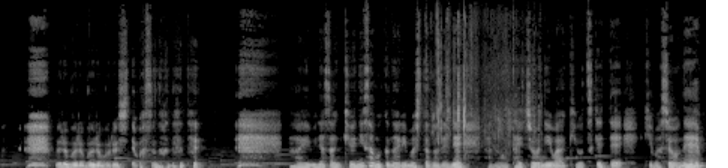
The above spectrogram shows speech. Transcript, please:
ブルブルブルブルしてますのでね。はい、皆さん急に寒くなりましたのでね、あの、体調には気をつけていきましょうね。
